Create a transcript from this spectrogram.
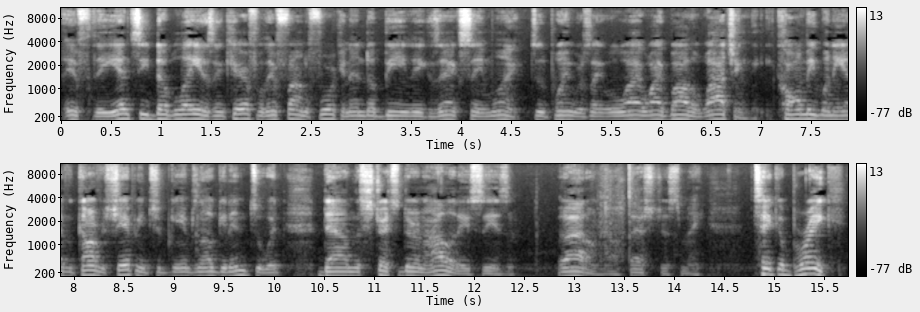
If the NCAA isn't careful, their Final Four can end up being the exact same way to the point where it's like, well, why why bother watching? Call me when they have the conference championship games, and I'll get into it down the stretch during the holiday season. But I don't know. That's just me. Take a break.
